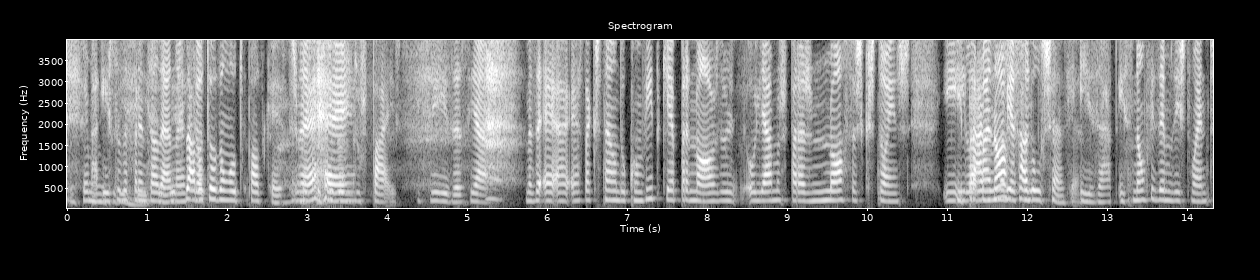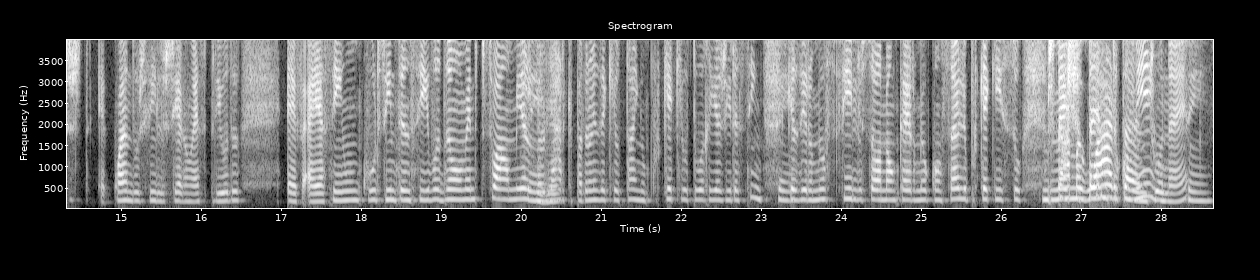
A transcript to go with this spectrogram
Isso é muito isso da parentalidade, Isso não é? dava Que todo um outro podcast, é? expectativas dos pais. Jesus, yeah. Mas é, é esta questão do convite que é para nós ol- olharmos para as nossas questões e, E lá para a mais uma nossa vez, se- adolescência. Exato. E se não fizermos isto antes, é quando os filhos chegam a esse período, é, é assim um curso intensivo de desenvolvimento pessoal mesmo, Sim. olhar que padrões é que eu tenho, porque é que eu estou a reagir assim. Sim. Quer dizer, o meu filho só não quer o meu conselho, porque é que isso Me está mexe a magoar tanto, tanto. comigo, não é? Sim,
